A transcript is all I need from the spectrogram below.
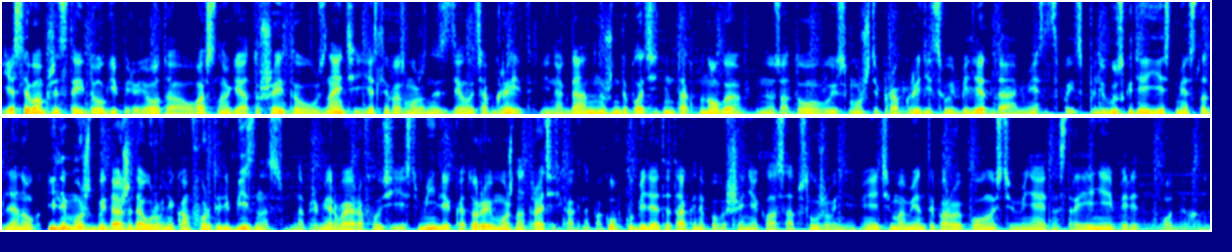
Если вам предстоит долгий перелет, а у вас ноги от ушей, то узнайте, есть ли возможность сделать апгрейд. Иногда нужно доплатить не так много, но зато вы сможете проапгрейдить свой билет до мест Space Plus, где есть место для ног, или может быть даже до уровня комфорт или бизнес. Например, в Аэрофлоте есть мили, которые можно тратить как на покупку билета, так и на повышение класса обслуживания. эти моменты порой полностью меняют настроение перед отдыхом.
